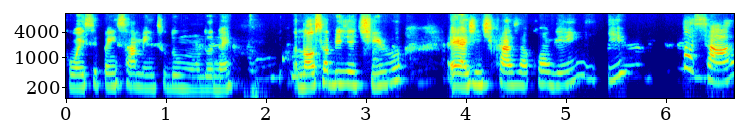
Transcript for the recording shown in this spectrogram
com esse pensamento do mundo, né? nosso objetivo é a gente casar com alguém e passar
